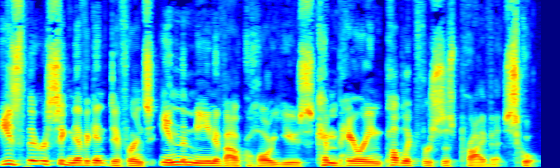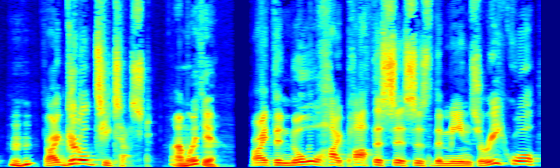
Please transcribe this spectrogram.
is there a significant difference in the mean of alcohol use comparing public versus private school? Mm-hmm. All right, good old t test. I'm with you. All right, the null hypothesis is the means are equal.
